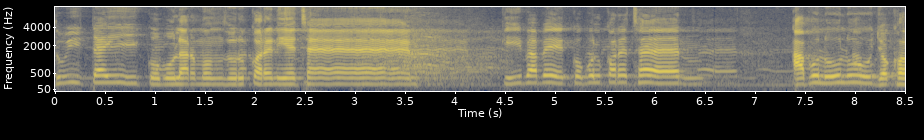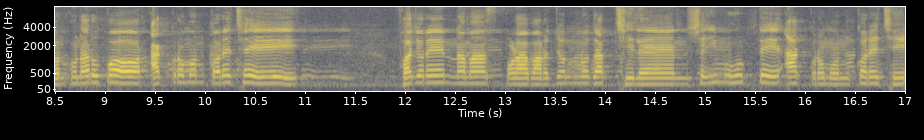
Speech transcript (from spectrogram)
দুইটাই কবুল আর মঞ্জুর করে নিয়েছেন। কীভাবে কবুল করেছেন? আবুল উলু যখন ওনার উপর আক্রমণ করেছে, ফজরের নামাজ পড়াবার জন্য যাচ্ছিলেন, সেই মুহূর্তে আক্রমণ করেছে।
